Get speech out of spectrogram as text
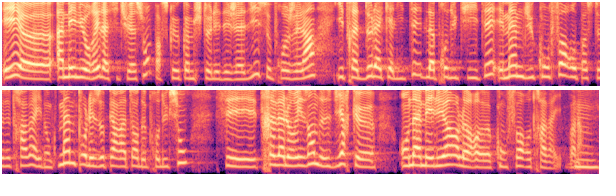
et améliorer la situation, parce que, comme je te l'ai déjà dit, ce projet-là, il traite de la qualité, de la productivité et même du confort au poste de travail. Donc, même pour les opérateurs de production, c'est très valorisant de se dire que on améliore leur euh, confort au travail. Voilà. Hmm.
